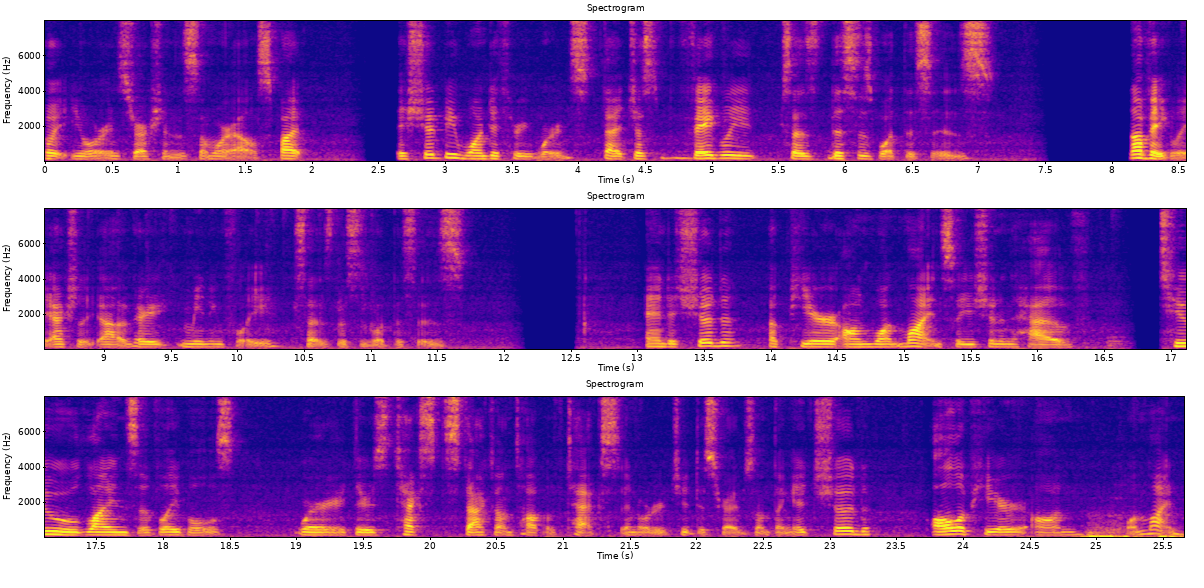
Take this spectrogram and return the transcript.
put your instructions somewhere else. But they should be one to three words that just vaguely says this is what this is. Not vaguely, actually, uh, very meaningfully says this is what this is. And it should appear on one line, so you shouldn't have two lines of labels where there's text stacked on top of text in order to describe something. It should all appear on one line.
